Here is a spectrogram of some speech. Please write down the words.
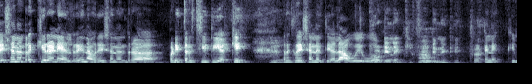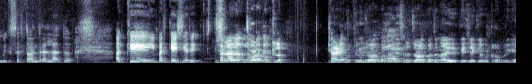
ರೇಷನ್ ಅಂದ್ರೆ ಕಿರಣಿ ಅಲ್ರಿ? ನಾವು ರೇಷನ್ ಅಂದ್ರ ಪಡಿತರ ಚೀಟಿ ಅಕ್ಕಿ. ಅದಕ್ಕೆ ರೇಷನ್ ಅಂತೀವಲ್ಲ ಅವು ಇವು. ಪ್ರೋಟೀನ್ ಅಕ್ಕಿ ಮಿಕ್ಸ್ ಇರ್ತಾವ ಅಂದ್ರಲ್ಲ ಅದು. ಅಕ್ಕಿ ಇಪ್ಪತ್ತು ಕೆ ಜಿ ರೀ ಚಲೋ ಜೋಳ ಕೊಟ್ಟಿಲ್ಲ. ಜೋಳ. ಬದನ ಐದು ಕೆಜಿ ಅಕ್ಕಿ ಕೊಟ್ಟರು ಒಬ್ರಿಗೆ.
